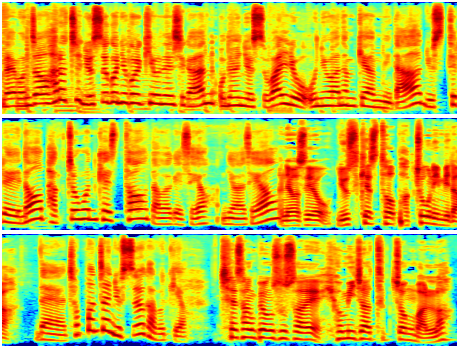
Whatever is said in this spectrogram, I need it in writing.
네, 먼저 하루치 뉴스 근육을 키우는 시간 오늘 뉴스 완료 오뉴완 함께합니다. 뉴스 트레이너 박종훈 캐스터 나와 계세요. 안녕하세요. 안녕하세요. 뉴스 캐스터 박종훈입니다. 네, 첫 번째 뉴스 가볼게요. 채 상병 수사에 혐의자 특정 말라?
